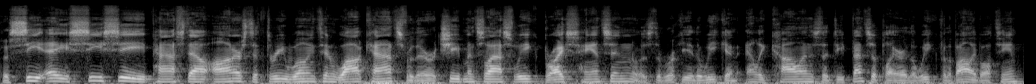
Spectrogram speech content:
The CACC passed out honors to three Wilmington Wildcats for their achievements last week. Bryce Hanson was the Rookie of the Week, and Ellie Collins, the Defensive Player of the Week for the volleyball team.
